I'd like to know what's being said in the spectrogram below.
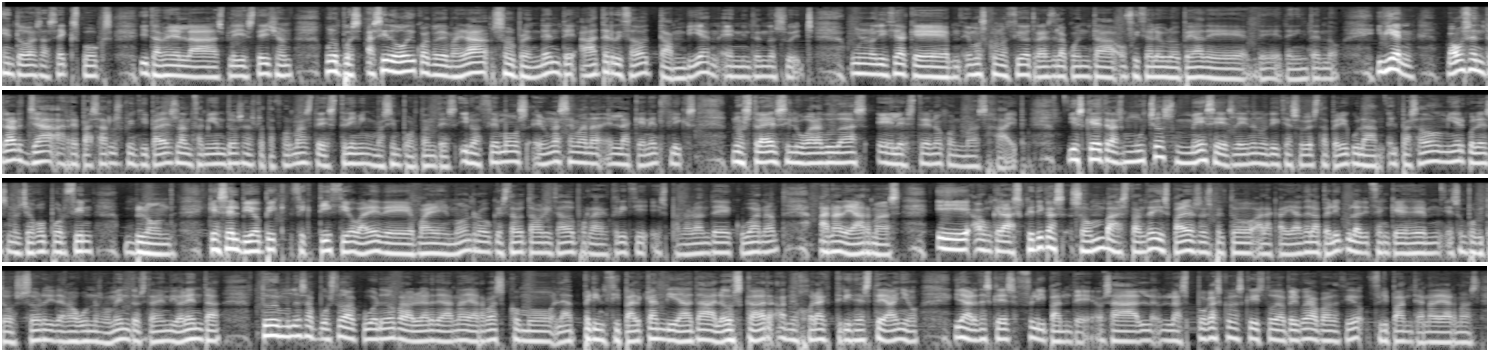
en todas las Xbox y también en las PlayStation. Bueno, pues ha sido hoy cuando de manera sorprendente ha aterrizado también en Nintendo Switch. Una noticia que hemos conocido a través de la cuenta oficial europea de, Nintendo. Y bien, vamos a entrar ya a repasar los principales lanzamientos en las plataformas de streaming más importantes. Y lo hacemos en una semana en la que Netflix nos trae sin lugar a dudas el estreno con más hype. Y es que tras muchos meses leyendo noticias sobre esta película, el pasado miércoles nos llegó por fin Blonde, que es el biopic ficticio, ¿vale? De Marilyn Monroe, que está protagonizado por la actriz hispanohablante cubana Ana de Armas. Y aunque las críticas son bastante dispares respecto a la calidad de la película, dicen que em, es un poquito sórdida en algunos momentos y también violenta, todo el mundo se ha puesto de acuerdo para hablar de Ana de Armas como la principal candidata al Oscar a mejor actriz este año. Y la verdad es que es flipante. O sea, las pocas cosas que he visto de la película me ha parecido flipante Ana de Armas.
